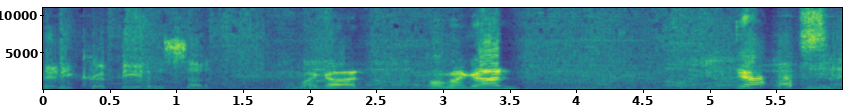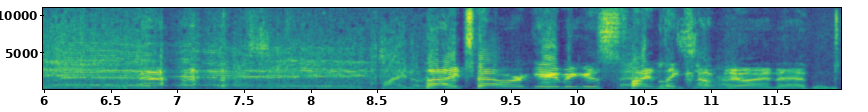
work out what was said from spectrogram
And he crit me into the sun. Oh my god. Oh my god! Yes! Finally. High Tower Gaming has finally that's come right. to an end.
